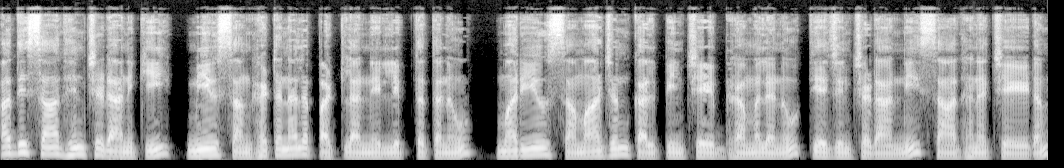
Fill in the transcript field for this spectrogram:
అది సాధించడానికి మీరు సంఘటనల పట్ల నిర్లిప్తతను మరియు సమాజం కల్పించే భ్రమలను త్యజించడాన్ని సాధన చేయడం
